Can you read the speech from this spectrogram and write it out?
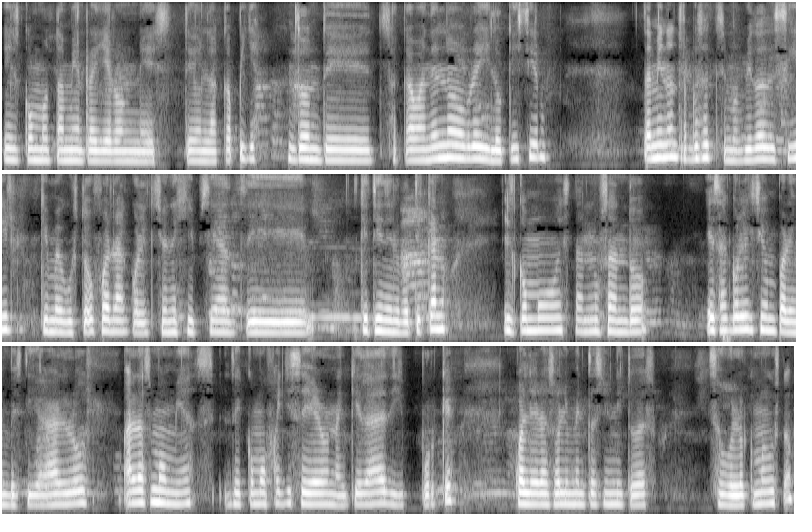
el como también rayaron este en la capilla donde sacaban el nombre y lo que hicieron. También otra cosa que se me olvidó decir que me gustó fue la colección egipcia de que tiene el Vaticano el cómo están usando esa colección para investigar a los a las momias de cómo fallecieron, a qué edad y por qué, cuál era su alimentación y todo eso. Eso fue lo que me gustó.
